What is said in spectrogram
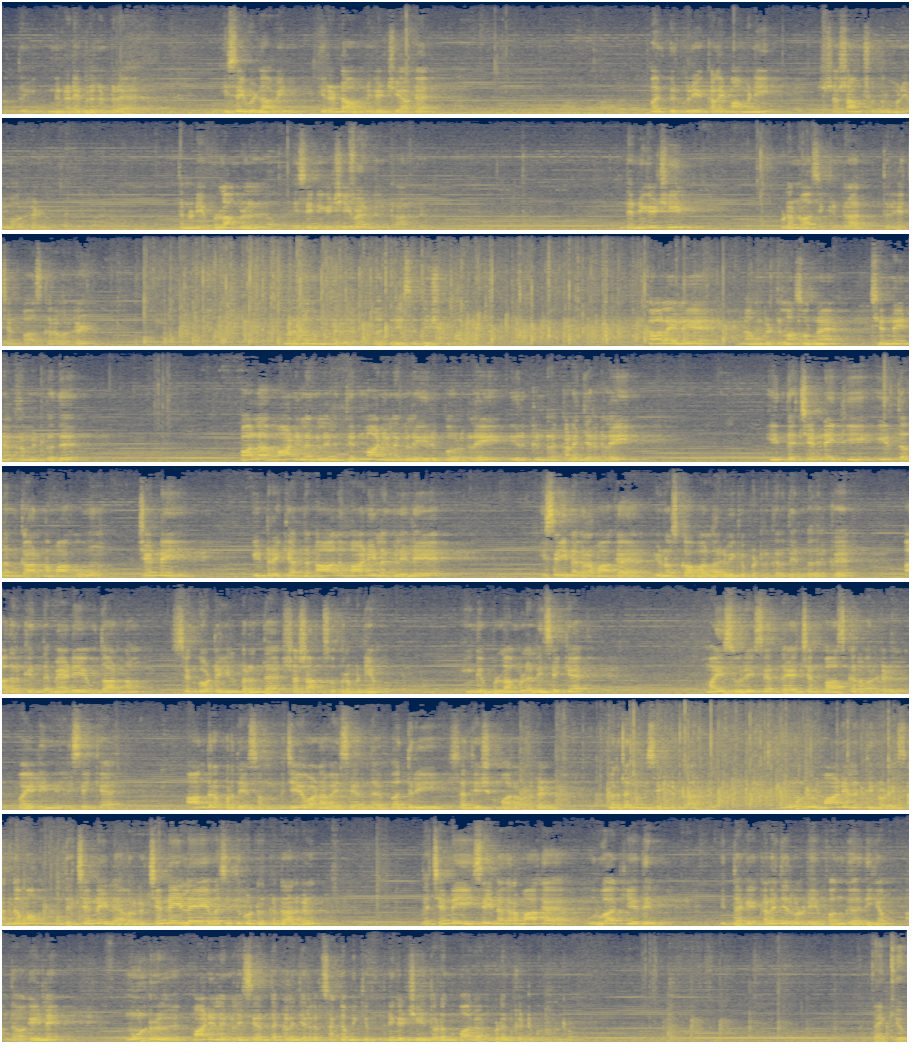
தொடர்ந்து இங்கு நடைபெறுகின்ற இசை விழாவின் இரண்டாம் நிகழ்ச்சியாக மதிப்பிற்குரிய கலைமாமணி சசாங்க் சுப்பிரமணியம் அவர்கள் தன்னுடைய புல்லாங்குழல் இசை நிகழ்ச்சியை வழங்குகின்றார்கள். இந்த நிகழ்ச்சியில் உடன் வாசிக்கின்றார் திரு ஹெச் என். பாஸ்கர் அவர்கள் மிருதங்கம் திரு பத்ரி சதீஷ்குமார் அவர்கள். காலையிலேயே நான் உங்கள்கிட்டலாம் சொன்னேன் சென்னை நகரம் என்பது பல மாநிலங்களில் தென் மாநிலங்களில் இருப்பவர்களை இருக்கின்ற கலைஞர்களை இந்த சென்னைக்கு ஈர்த்ததன் காரணமாகவும் சென்னை இன்றைக்கு அந்த நாலு மாநிலங்களிலே இசை நகரமாக யுனெஸ்கோவால் அறிவிக்கப்பட்டிருக்கிறது என்பதற்கு அதற்கு இந்த மேடையே உதாரணம். செங்கோட்டையில் பிறந்த சசாங்க் சுப்பிரமணியம் இங்கு புல்லாங்குழல் இசைக்க மைசூரை சேர்ந்த எச் என் பாஸ்கர் அவர்கள் வயலினில் இசைக்க ஆந்திர பிரதேசம் விஜயவாடாவை சேர்ந்த பத்ரி சதீஷ்குமார் அவர்கள் மிருதங்கம் இசைக்கின்றார்கள். மூன்று மாநிலத்தினுடைய சங்கமம் இந்த சென்னையில் அவர்கள் சென்னையிலே வசித்துக் கொண்டிருக்கின்றார்கள். இந்த சென்னையை இசை நகரமாக உருவாக்கியதில் இத்தகைய கலைஞர்களுடைய பங்கு அதிகம் அந்த வகையிலே. மூன்று மாநிலங்களை சேர்ந்த கலைஞர்கள் சங்கமிக்கும் நிகழ்ச்சியை தொடங்குமாறு அன்புடன் கேட்டுக்கொள்கின்றோம். Thank you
